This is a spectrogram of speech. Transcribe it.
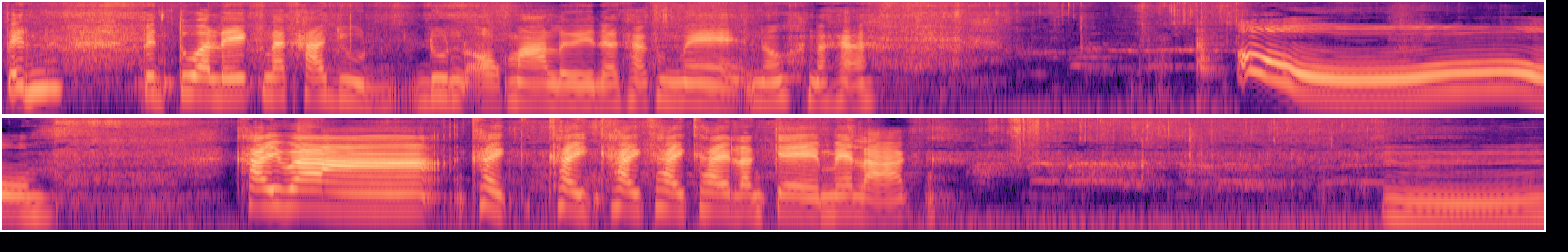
เป็นเป็นตัวเล็กนะคะ อยู่ดุนออกมาเลยนะคะ คุณแม่เนาะนะคะ โอ้ใครว่าใครใครใครใครใครรังแกแม่รัก อืม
